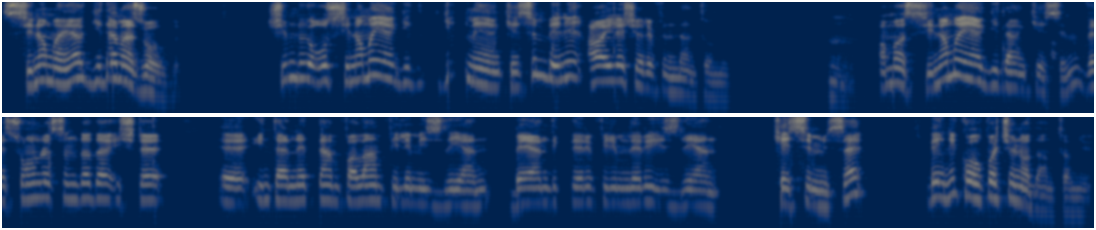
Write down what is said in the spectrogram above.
sinemaya gidemez oldu. Şimdi o sinemaya gitmeyen kesim beni aile şerefinden tanıyor. Hmm. Ama sinemaya giden kesim ve sonrasında da işte e, internetten falan film izleyen, beğendikleri filmleri izleyen kesim ise beni Kolpaçino'dan tanıyor.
